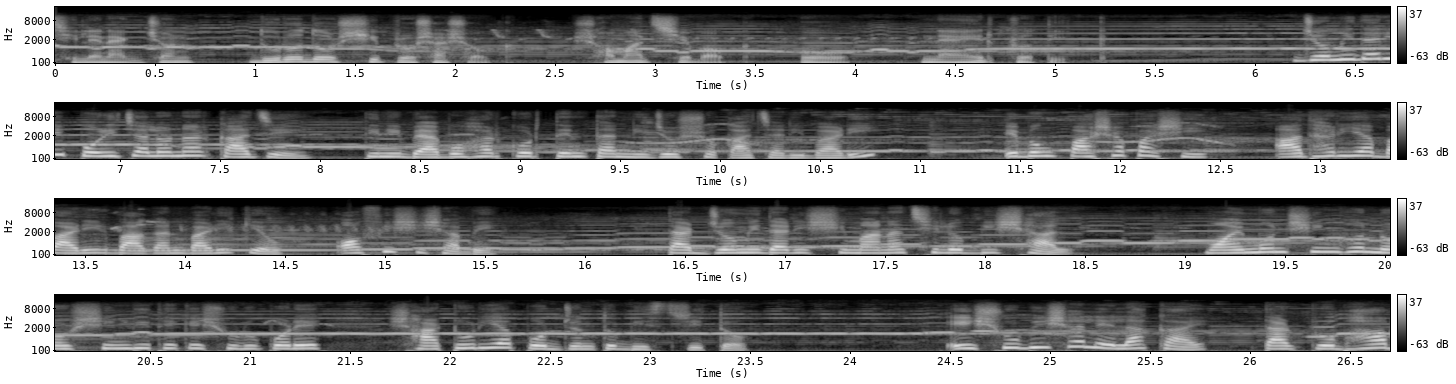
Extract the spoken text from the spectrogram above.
ছিলেন একজন দূরদর্শী প্রশাসক, সমাজসেবক ও ন্যায়ের প্রতীক। জমিদারি পরিচালনার কাজে তিনি ব্যবহার করতেন তার নিজস্ব কাচারি বাড়ি এবং পাশাপাশি আধারিয়া বাড়ির বাগান বাড়িকেও অফিস হিসাবে। তার জমিদারি সীমানা ছিল বিশাল। ময়মনসিংহ, নরসিংদী থেকে শুরু করে সাটুরিয়া পর্যন্ত বিস্তৃত। এই সুবিশাল এলাকায় তার প্রভাব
